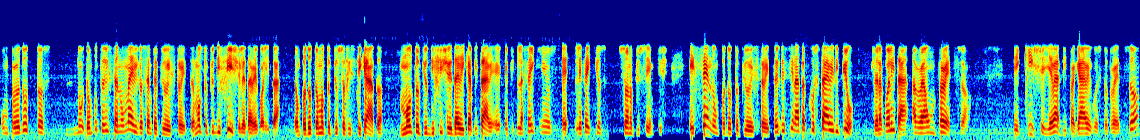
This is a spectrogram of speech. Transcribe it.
un prodotto da un punto di vista numerico sempre più ristretto, è molto più difficile dare qualità, è un prodotto molto più sofisticato, molto più difficile da ricapitare. E, e fake news, e, le fake news sono più semplici. Essendo un prodotto più ristretto, è destinato a costare di più, cioè la qualità avrà un prezzo. E chi sceglierà di pagare questo prezzo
